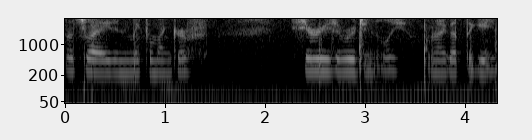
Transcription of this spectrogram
That's why, I don't- that's didn't a Minecraft series originally when I got the game.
